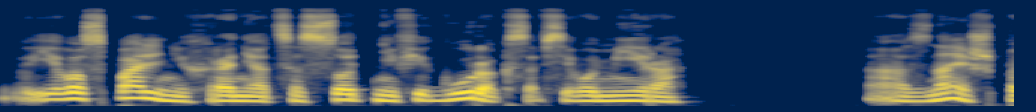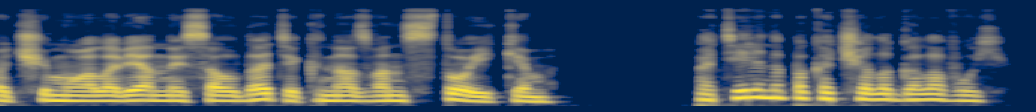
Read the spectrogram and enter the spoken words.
В его спальне хранятся сотни фигурок со всего мира. А знаешь, почему оловянный солдатик назван стойким? Потеряно покачала головой.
